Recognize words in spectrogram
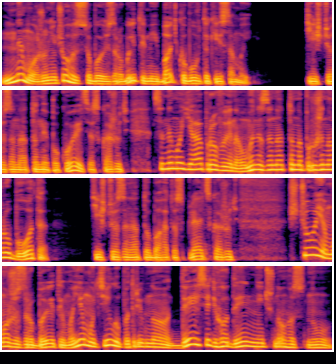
не можу нічого з собою зробити, мій батько був такий самий. Ті, що занадто непокоїться, скажуть це не моя провина, у мене занадто напружена робота. Ті, що занадто багато сплять, скажуть, що я можу зробити? Моєму тілу потрібно 10 годин нічного сну.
